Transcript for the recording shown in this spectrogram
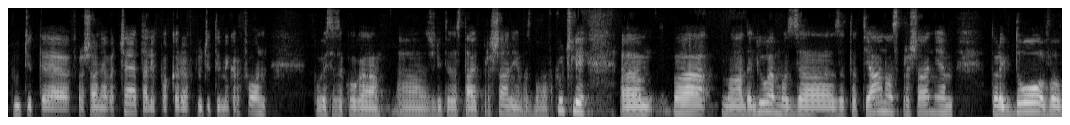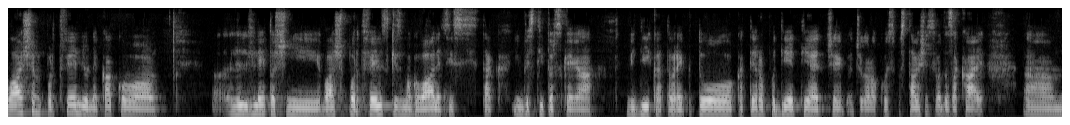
vključite vprašanja v čat ali pa kar vključite mikrofon. Uh, poveste, za koga uh, želite zastaviti vprašanje, in vas bomo vključili. Um, pa nadaljujemo z, z Tatjano s vprašanjem, torej, kdo v vašem portfelju nekako letošnji vaš portfeljski zmagovalec iz tak investitorskega vidika, torej kdo, katero podjetje, če, če ga lahko izpostaviš in seveda zakaj, um,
